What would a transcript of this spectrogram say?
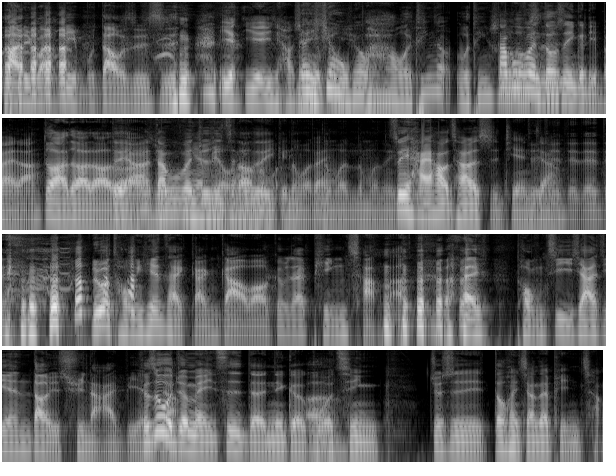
怕旅馆订不到，是不是？也也好像也有吧。我听到我听说大部分都是一个礼拜啦。对啊对啊对啊对啊，大部分就是差不多一个礼拜，那么那么，所以还好差了十天这样。对对对对，如果同一天才尴尬吧，根本在拼场啊，来统计一下今天到底去哪一边。可是我觉得每一次的那个国庆，就是都很像在拼场。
